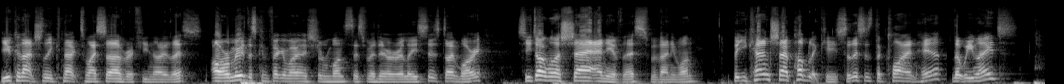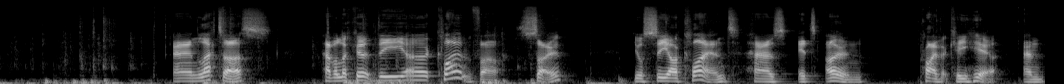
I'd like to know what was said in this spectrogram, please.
you can actually connect to my server if you know this. I'll remove this configuration once this video releases, don't worry. So you don't want to share any of this with anyone. But you can share public keys. So this is the client here that we made. And let us have a look at the uh, client file. So you'll see our client has its own private key here. And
